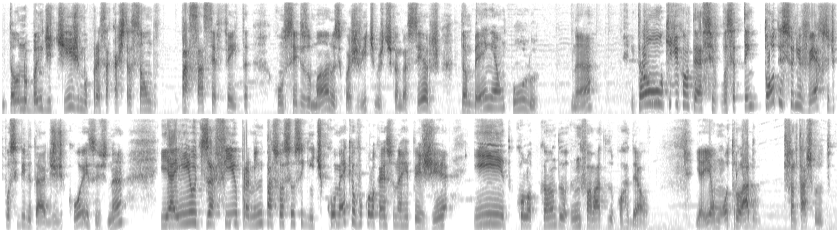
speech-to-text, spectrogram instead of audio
Então, no banditismo, para essa castração passar a ser feita com seres humanos e com as vítimas dos cangaceiros também é um pulo, né? Então, o que, que acontece? Você tem todo esse universo de possibilidades de coisas, né? E aí o desafio para mim passou a ser o seguinte: como é que eu vou colocar isso no RPG e colocando em formato do cordel? E aí é um outro lado fantástico do,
